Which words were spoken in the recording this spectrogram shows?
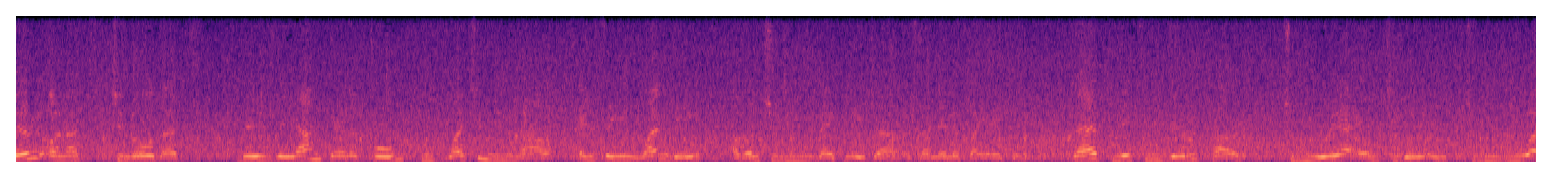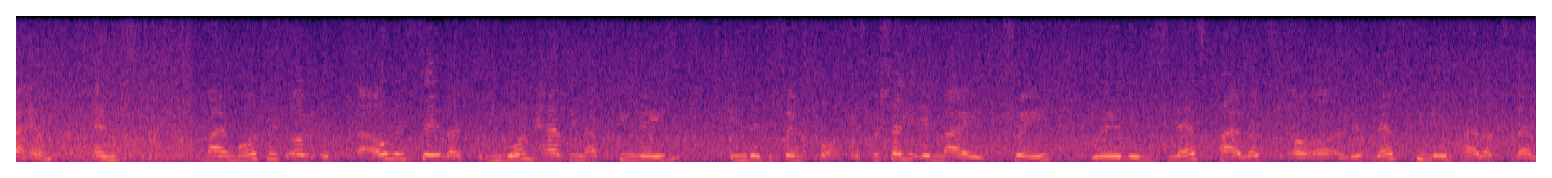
very honored to know that there is a young girl at home who's watching me now and saying one day I want to be like Major Zanele Vayeke. That makes me very proud to be where I am today and to be who I am. And my motto is, I always say that we don't have enough female in the defense force, especially in my trade where there's less pilots, or uh, less female pilots than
